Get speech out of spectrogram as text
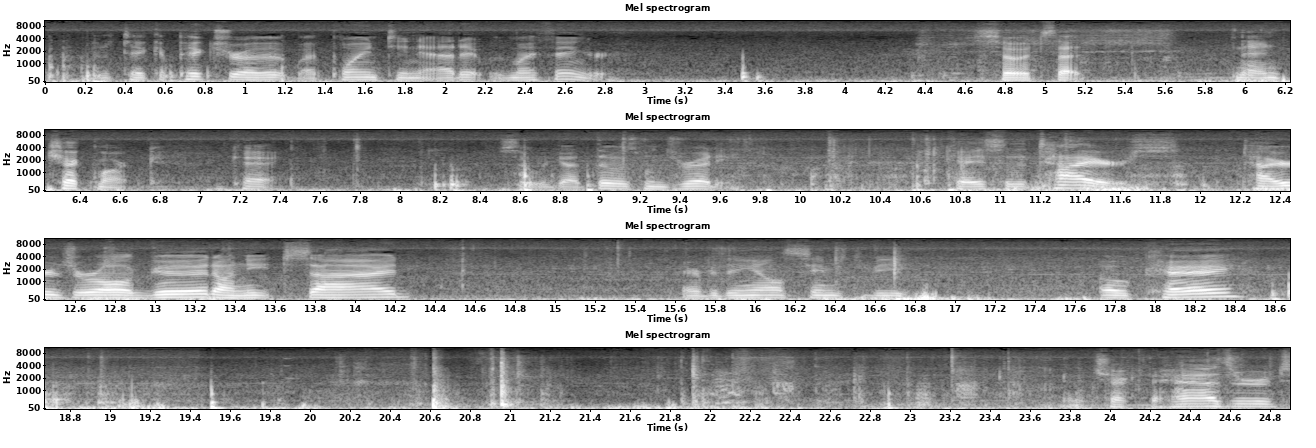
I'm going to take a picture of it by pointing at it with my finger. So it's that then check mark. Okay. So we got those ones ready. Okay, so the tires. Tires are all good on each side. Everything else seems to be okay. Check the hazard.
